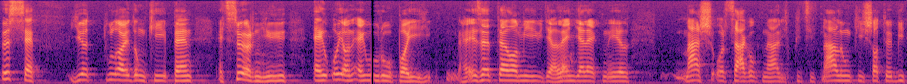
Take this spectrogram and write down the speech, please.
összejött tulajdonképpen egy szörnyű e, olyan európai helyzettel, ami ugye a lengyeleknél, más országoknál, is picit nálunk is, stb.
